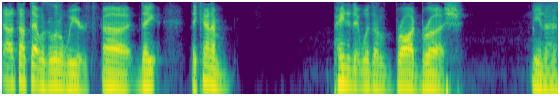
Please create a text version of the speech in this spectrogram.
I, I thought that was a little weird. Uh, they they kind of painted it with a broad brush, you know,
